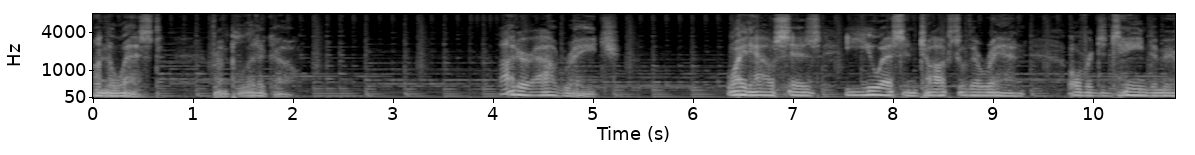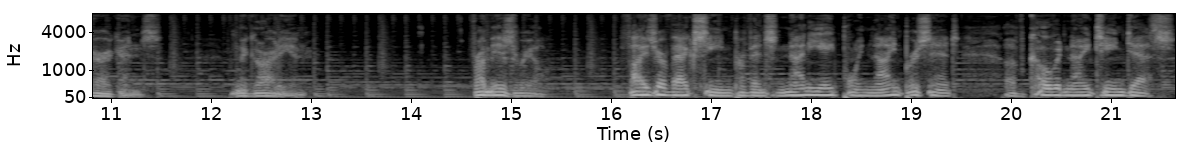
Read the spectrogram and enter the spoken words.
on the West, from Politico. Utter outrage. White House says U.S. in talks with Iran over detained Americans. From The Guardian. From Israel. Pfizer vaccine prevents 98.9% of COVID 19 deaths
